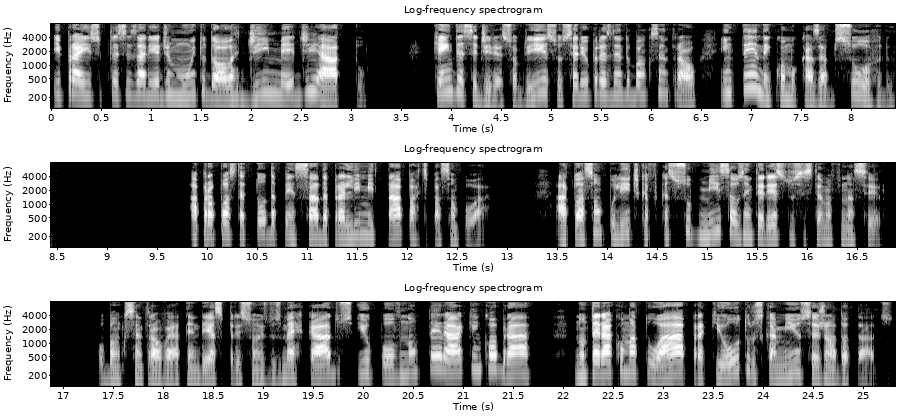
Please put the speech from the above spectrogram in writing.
e para isso precisaria de muito dólar de imediato. Quem decidiria sobre isso seria o presidente do Banco Central. Entendem como o caso é absurdo? A proposta é toda pensada para limitar a participação popular. A atuação política fica submissa aos interesses do sistema financeiro. O Banco Central vai atender às pressões dos mercados e o povo não terá quem cobrar, não terá como atuar para que outros caminhos sejam adotados.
